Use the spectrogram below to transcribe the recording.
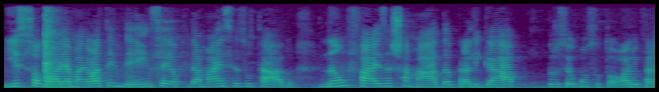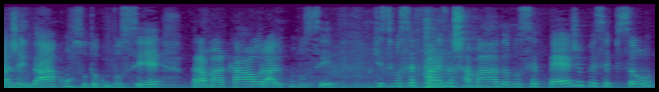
Isso agora é a maior tendência é o que dá mais resultado. Não faz a chamada para ligar para o seu consultório, para agendar a consulta com você, para marcar horário com você. Porque se você faz a chamada, você perde a percepção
